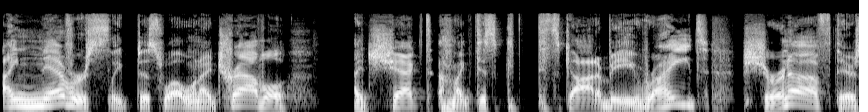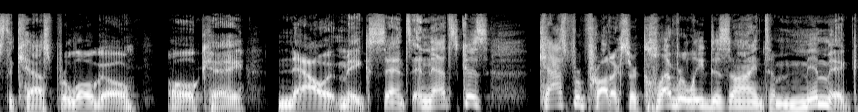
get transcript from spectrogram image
I never sleep this well when I travel. I checked. I'm like, this, it's got to be right. Sure enough, there's the Casper logo. Okay, now it makes sense. And that's because Casper products are cleverly designed to mimic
